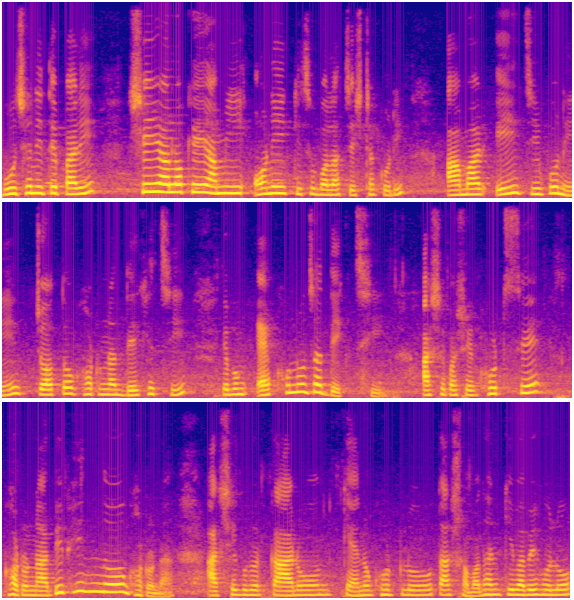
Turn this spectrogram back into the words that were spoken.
বুঝে নিতে পারি। সেই আলোকে আমি অনেক কিছু বলার চেষ্টা করি। আমার এই জীবনে যত ঘটনা দেখেছি এবং এখনও যা দেখছি, আশেপাশে ঘটছে ঘটনা, বিভিন্ন ঘটনা। আর সেগুলোর কারণ, কেন ঘটলো, তার সমাধান কীভাবে হলো,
